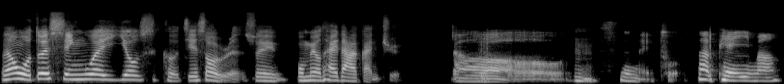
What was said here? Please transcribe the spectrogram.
然后我对腥味又是可接受的人，所以我没有太大的感觉。哦，嗯，是没错。那便宜吗？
